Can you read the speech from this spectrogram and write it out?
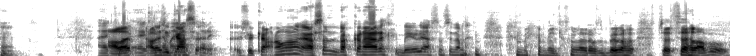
Jak, ale, jak ale říká se, říká, no, já jsem na Kanárech byl, já jsem si tam minule rozbil přece hlavu.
